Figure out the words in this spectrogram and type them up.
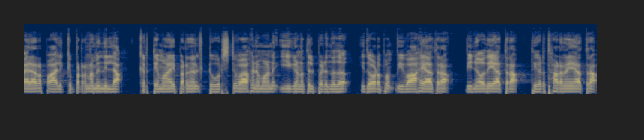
കരാർ പാലിക്കപ്പെടണമെന്നില്ല. കൃത്യമായി പറഞ്ഞാൽ ടൂറിസ്റ്റ് വാഹനമാണ് ഈ ഗണത്തിൽപ്പെടുന്നത് ഇതോടൊപ്പം വിവാഹയാത്ര വിനോദയാത്ര തീർത്ഥാടനയാത്ര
